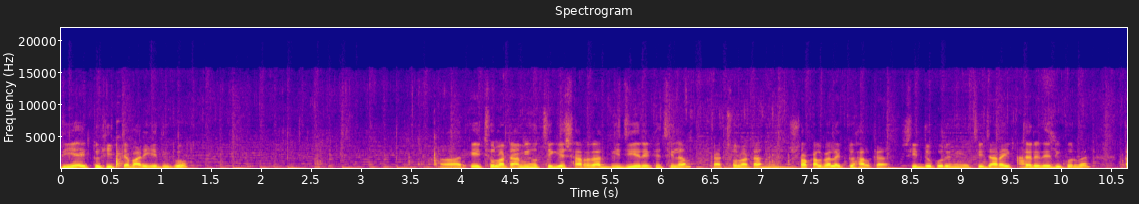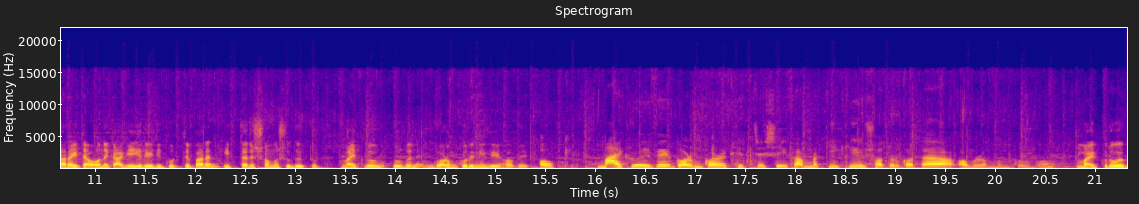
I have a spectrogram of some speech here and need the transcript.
দিয়ে একটু হিটটা বাড়িয়ে দিব। আর এই ছোলাটা আমি হচ্ছে গিয়ে সারা রাত ভিজিয়ে রেখেছিলাম কার ছোলাটা। সকালবেলা একটু হালকা সিদ্ধ করে নিয়েছি। যারা ইফতারে রেডি করবেন তারা এটা অনেক আগেই রেডি করতে পারেন। ইফতারের সময় শুধু একটু মাইক্রো ওভেনে গরম করে নিলেই হবে। ওকে মাইক্রোওয়েভে গরম করার ক্ষেত্রে সেই আমরা কি কি সতর্কতা অবলম্বন করব? মাইক্রোওয়েভ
